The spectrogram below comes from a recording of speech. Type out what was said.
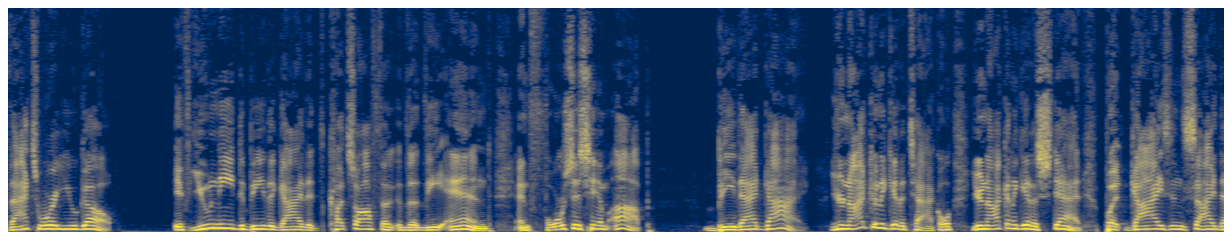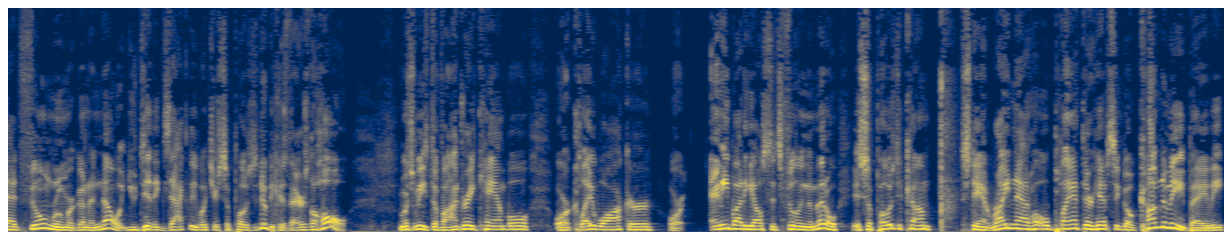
That's where you go. If you need to be the guy that cuts off the, the, the end and forces him up, be that guy. You're not going to get a tackle. You're not going to get a stat. But guys inside that film room are going to know it. You did exactly what you're supposed to do because there's the hole, which means De'Vondre Campbell or Quay Walker or anybody else that's filling the middle is supposed to come, stand right in that hole, plant their hips, and go, "Come to me, baby,"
